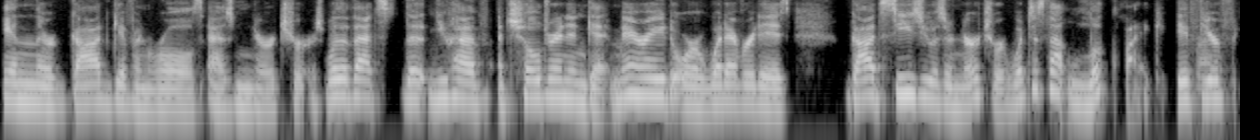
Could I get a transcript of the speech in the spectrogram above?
in their god-given roles as nurturers whether that's that you have a children and get married or whatever it is god sees you as a nurturer what does that look like if right. your faith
